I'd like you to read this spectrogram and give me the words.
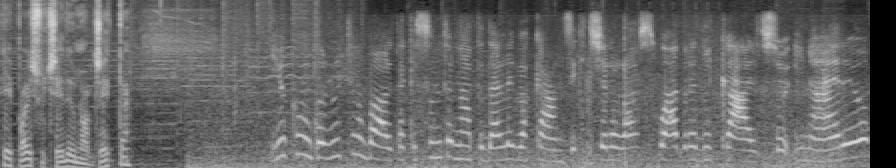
e poi succede un'orgetta. Io comunque l'ultima volta che sono tornata dalle vacanze, che c'era la squadra di calcio in aereo,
